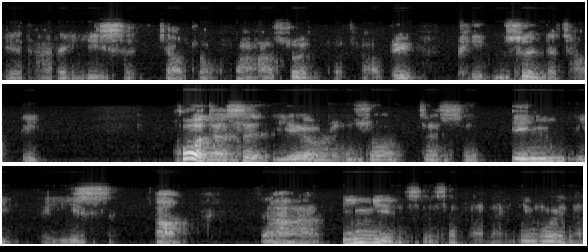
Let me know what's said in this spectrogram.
些它的意思叫做滑顺的草地、平顺的草地，或者是也有人说这是阴影的意思啊。啊，阴影是什么呢？因为呢，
